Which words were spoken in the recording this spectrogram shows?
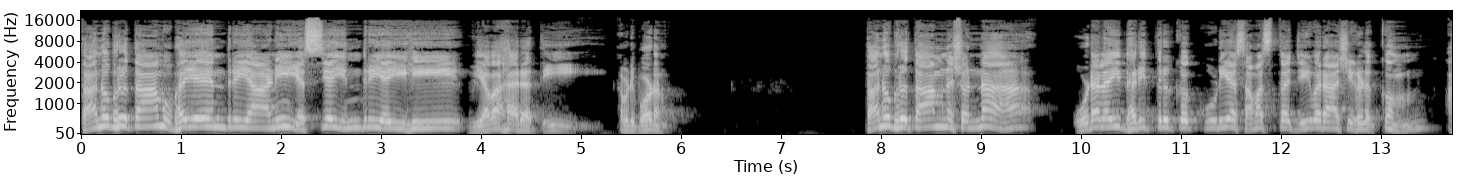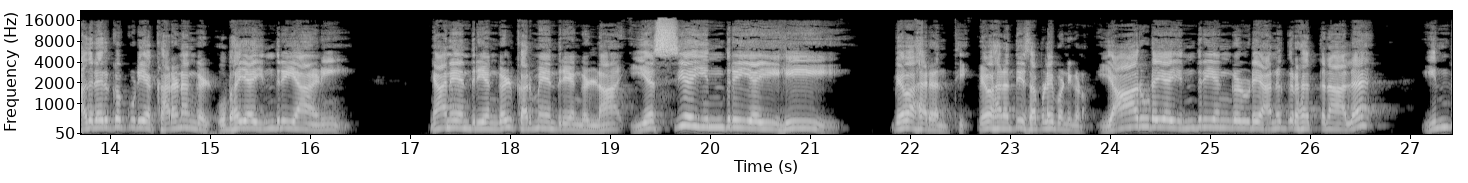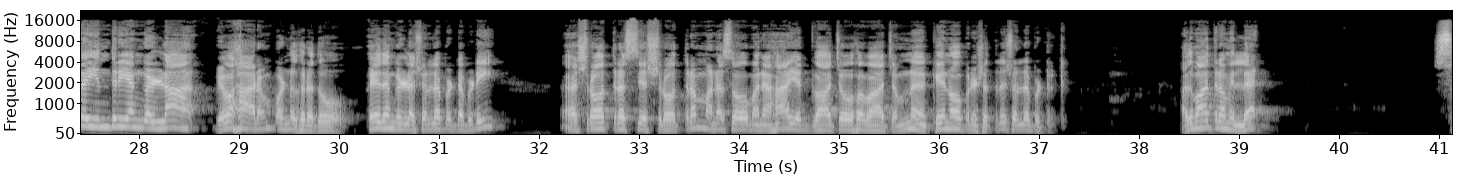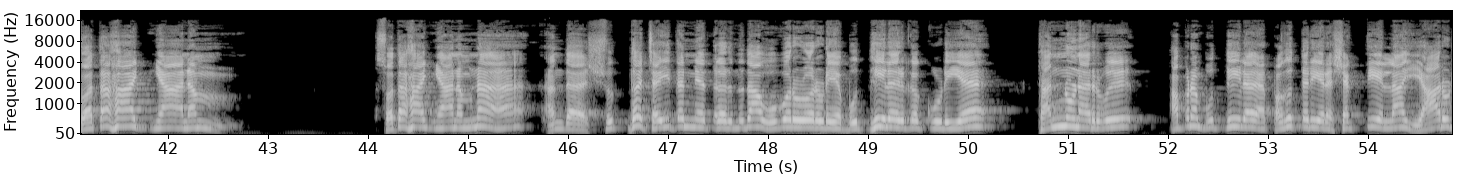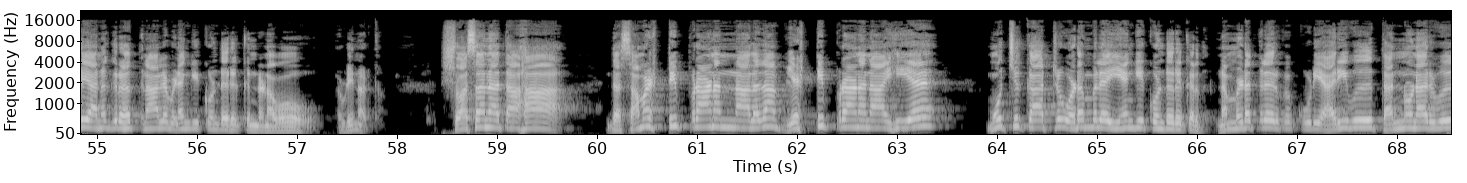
தனுபிருதாம் உபயேந்திரியாணி எஸ்ய இந்திரியைஹி வியவஹரதி. அப்படி போடணும். தனுபிருதாம்னு சொன்னால் உடலை தரித்திருக்கக்கூடிய சமஸ்த ஜீவராசிகளுக்கும் அதில் இருக்கக்கூடிய கரணங்கள் உபய இந்திரியாணி ஞானேந்திரியங்கள் கர்மேந்திரியங்கள்லாம் எஸ்ய இந்திரியைஹி விவகரந்தி விவகரந்தி சப்ளை பண்ணிக்கணும். யாருடைய இந்திரியங்களுடைய அனுகிரகத்தினால இந்த இந்திரியங்கள்லாம் விவகாரம் பண்ணுகிறதோ? வேதங்களில் சொல்லப்பட்டபடி ஸ்ரோத்ரஸ்ய ஸ்ரோத்திரம் மனசோ மனஹா யத்வாச்சோக வாச்சம்னு கேனோபனிஷத்தில் சொல்லப்பட்டிருக்கு. அது மாத்திரம் இல்லை ஸ்வதா ஜானம் ஸ்வதா ஜானம்னா அந்த சுத்த சைத்தன்யத்திலிருந்து தான் ஒவ்வொருவருடைய புத்தியில் இருக்கக்கூடிய தன்னுணர்வு அப்புறம் புத்தியில் பகுத்தறிகிற சக்தி எல்லாம் யாருடைய அனுகிரகத்தினால விளங்கி கொண்டு இருக்கின்றனவோ அப்படின்னு அர்த்தம். ஸ்வசனதா இந்த சமஷ்டி பிராணனால தான் வியஷ்டி பிராணனாகிய மூச்சுக்காற்று உடம்புல இயங்கி கொண்டு இருக்கிறது நம்மிடத்தில் இருக்கக்கூடிய அறிவு தன்னுணர்வு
